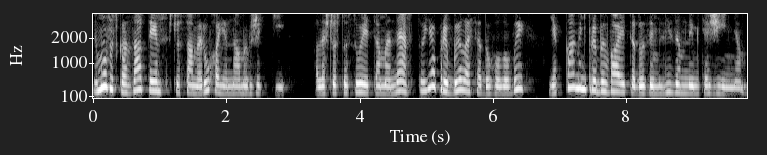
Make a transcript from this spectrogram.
Не можу сказати, що саме рухає нами в житті, але що стосується мене, то я прибилася до голови, як камінь прибивається до землі земним тяжінням.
